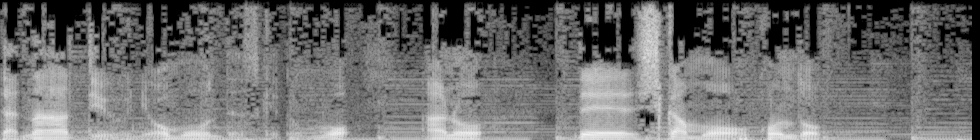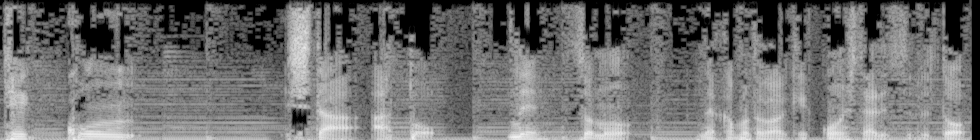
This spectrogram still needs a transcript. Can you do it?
だなっていうふうに思うんですけども、あの、で、しかも今度、結婚した後、ね、その、仲間とか結婚したりすると、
